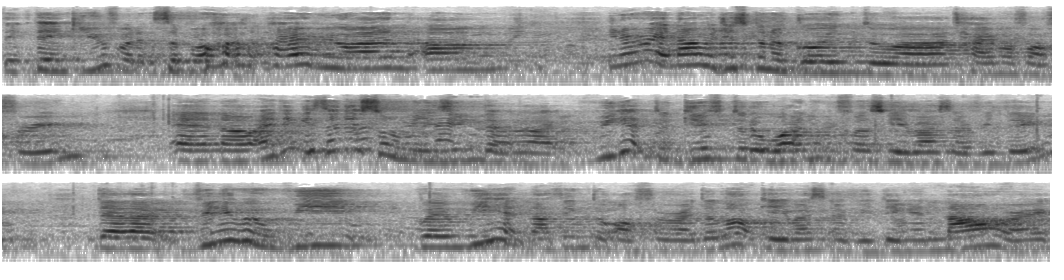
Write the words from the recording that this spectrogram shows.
th- thank you for that support. Hi everyone. Um, you know, right now we're just gonna go into our time of offering, and uh, I think isn't it so amazing that like we get to give to the one who first gave us everything. That like really when we when we had nothing to offer, right, the Lord gave us everything, and now right,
